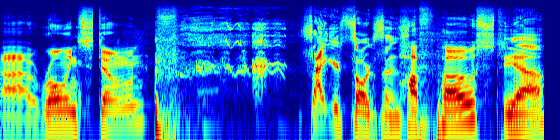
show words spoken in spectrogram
uh, Rolling Stone, Cite your sources. HuffPost. Yeah.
